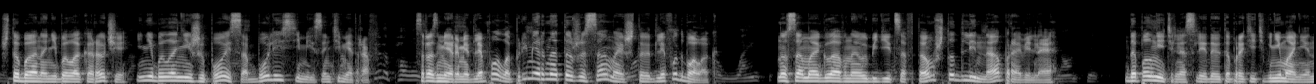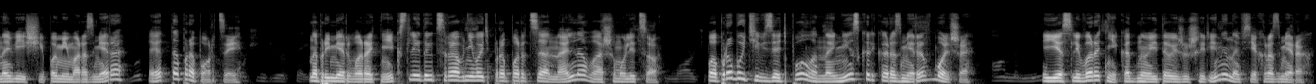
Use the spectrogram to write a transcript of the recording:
чтобы она не была короче и не была ниже пояса более 7 сантиметров. С размерами для пола примерно то же самое, что и для футболок. Но самое главное убедиться в том, что длина правильная. Дополнительно следует обратить внимание на вещи помимо размера – это пропорции. Например, воротник следует сравнивать пропорционально вашему лицу. Попробуйте взять поло на несколько размеров больше. Если воротник одной и той же ширины на всех размерах,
